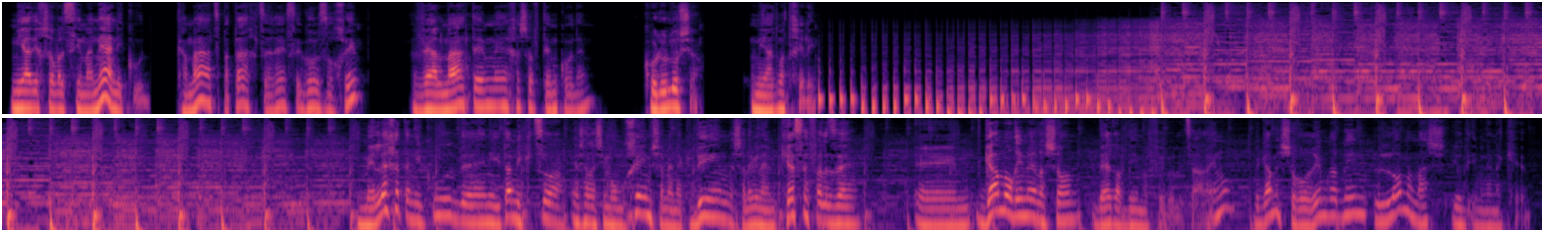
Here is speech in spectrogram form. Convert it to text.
מיד יחשוב על סימני הניקוד. קמץ, פתח, צרה, סגול, זוכרים? ועל מה אתם אה, חשבתם קודם? קולולושה. מיד מתחילים. מלאכת הניקוד אה, נהייתה מקצוע. יש אנשים מומחים שמנקדים, משלמים להם כסף על זה. אה, גם מורים ללשון, די רבים אפילו לצערנו, וגם משוררים רבים לא ממש יודעים לנקד.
